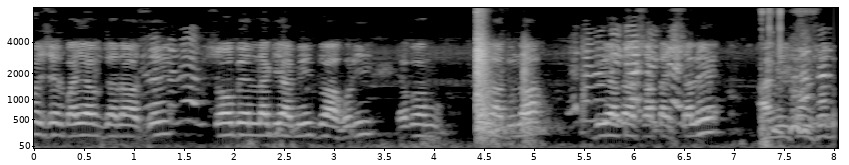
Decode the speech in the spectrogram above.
বয়সের ভাইয়া যারা আছে, সবের লাগি আমি দোয়া করি এবং খেলাধুলা দুই হাজার সাতাইশ সালে আমি সংসদ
